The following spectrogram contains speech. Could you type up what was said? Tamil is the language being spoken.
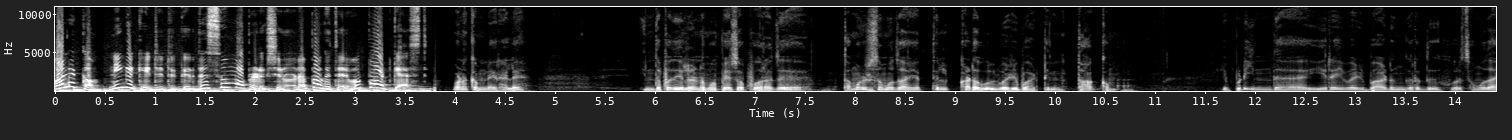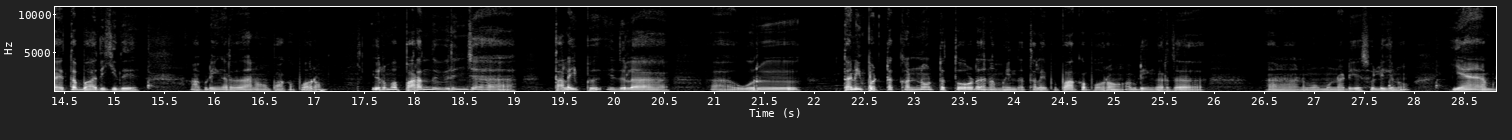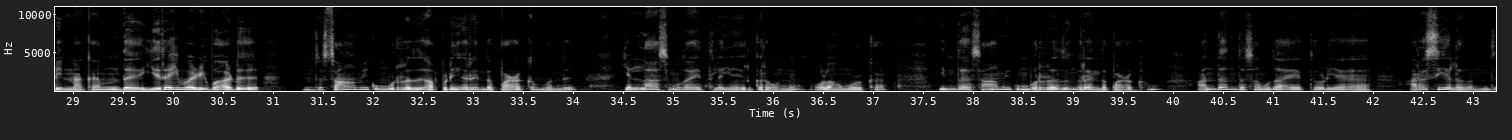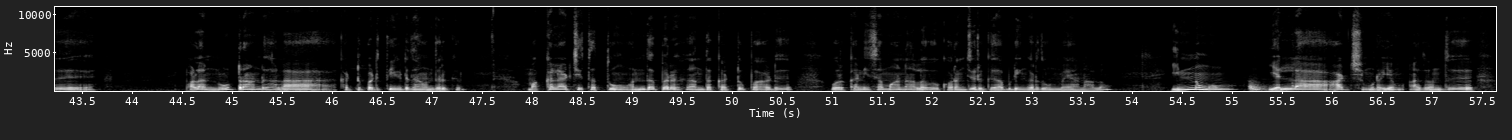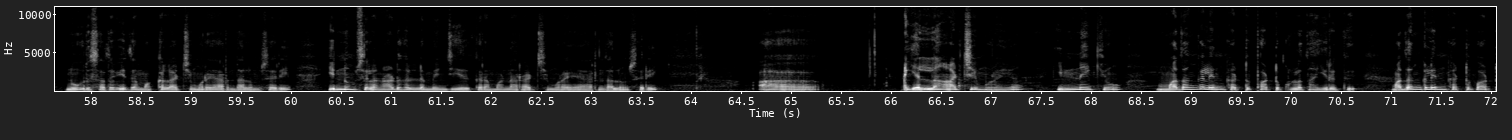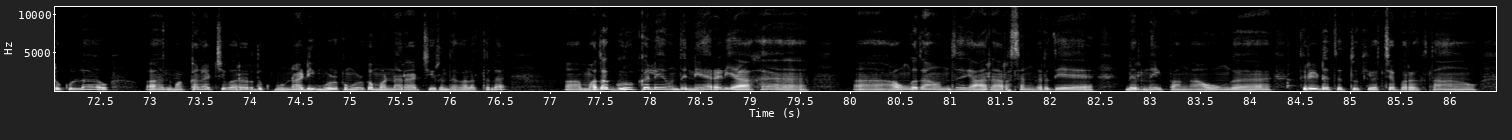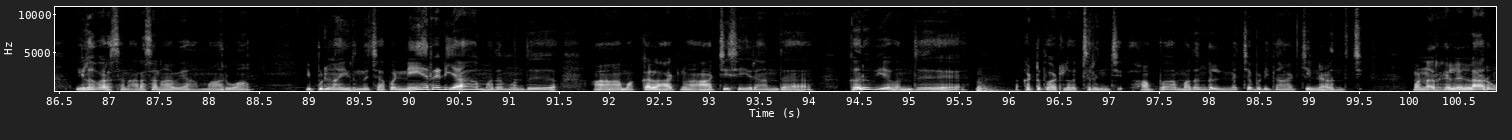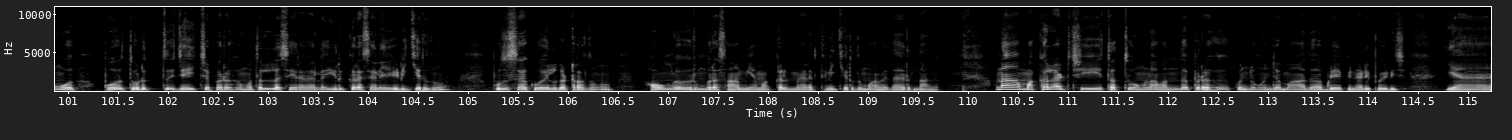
வணக்கம். நீங்க கேட்டுட்டு இருக்கிறது சும்மா ப்ரொடக்ஷனோட பகுத்தறிவு பாட்காஸ்ட் வணக்கம் நேர்களே. இந்த பதிவில் நம்ம பேச போகிறது தமிழ் சமுதாயத்தில் கடவுள் வழிபாட்டின் தாக்கம். எப்படி இந்த இறை வழிபாடுங்கிறது ஒரு சமுதாயத்தை பாதிக்குது அப்படிங்கிறத தான் நம்ம பார்க்க போகிறோம் இது ரொம்ப பறந்து விரிஞ்ச தலைப்பு. இதில் ஒரு தனிப்பட்ட கண்ணோட்டத்தோடு நம்ம இந்த தலைப்பு பார்க்க போகிறோம் அப்படிங்கிறத நம்ம முன்னாடியே சொல்லிக்கணும். ஏன் அப்படின்னாக்கா இந்த இறை வழிபாடு இந்த சாமி கும்பிடுறது அப்படிங்கிற இந்த பழக்கம் வந்து எல்லா சமுதாயத்துலேயும் இருக்கிற ஒன்று உலகம் முழுக்க. இந்த சாமி கும்பிட்றதுங்கிற இந்த பழக்கம் அந்தந்த சமுதாயத்துடைய அரசியலை வந்து பல நூற்றாண்டுகளாக கட்டுப்படுத்திக்கிட்டு தான் வந்திருக்கு. மக்களாட்சி தத்துவம் வந்த பிறகு அந்த கட்டுப்பாடு ஒரு கணிசமான அளவு குறைஞ்சிருக்கு அப்படிங்கிறது உண்மையானாலும் இன்னமும் எல்லா ஆட்சி முறையும் அது வந்து நூறு சதவீத மக்களாட்சி முறையாக இருந்தாலும் சரி இன்னும் சில நாடுகளில் மிஞ்சி இருக்கிற மன்னராட்சி முறையாக இருந்தாலும் சரி எல்லா ஆட்சி முறையும் இன்றைக்கும் மதங்களின் கட்டுப்பாட்டுக்குள்ளே தான் இருக்குது மதங்களின் கட்டுப்பாட்டுக்குள்ளே மக்களாட்சி வர்றதுக்கு முன்னாடி முழுக்க முழுக்க மன்னராட்சி இருந்த காலத்தில் மத குருக்களே வந்து நேரடியாக அவங்க தான் வந்து யார் அரசனுங்கிறதையே நிர்ணயிப்பாங்க. அவங்க கிரீடத்தை தூக்கி வச்ச பிறகு தான் இளவரசன் அரசனாகவே மாறுவான். இப்படிலாம் இருந்துச்சு. அப்போ நேரடியாக மதம் வந்து மக்கள் ஆட் ஆட்சி செய்கிற அந்த கருவியை வந்து கட்டுப்பாட்டில் வச்சுருந்துச்சு. அப்போ மதங்கள் நினைச்சபடி தான் ஆட்சி நடந்துச்சு. மன்னர்கள் எல்லாரும் ஒரு போர் தொடுத்து ஜெயிச்ச பிறகு முதல்ல செய்கிற வேலை இருக்கிற சிலையை இடிக்கிறதும் புதுசாக கோயில் கட்டுறதும் அவங்க விரும்புகிற சாமியை மக்கள் மேலே திணிக்கிறதுமாகவே தான் இருந்தாங்க. ஆனால் மக்களாட்சி தத்துவம்லாம் வந்த பிறகு கொஞ்சம் கொஞ்சமாக அது அப்படியே பின்னாடி போயிடுச்சு. ஏன்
